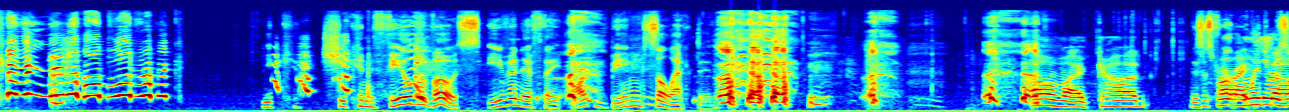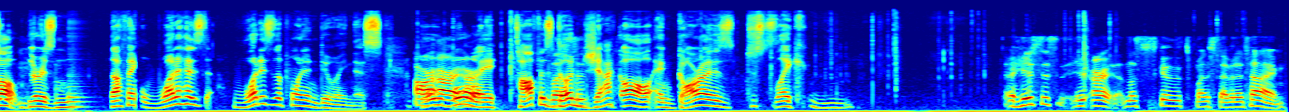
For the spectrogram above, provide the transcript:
becoming Nina Bloodrock. You can- she can feel the votes even if they aren't being selected. oh my god This is for Alright, only the so- result. There is n- nothing. What has? What is the point in doing this? Alright, oh boy, alright. Toph has Let's done just- jack all, and Gaara is just like Uh, here's this. Here, all right, let's just go this one step at a time.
